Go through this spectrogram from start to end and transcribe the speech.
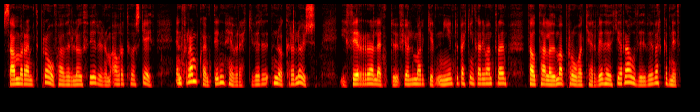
Samræmt próf hafi verið lögð fyrir um áratuga skeið en framkvæmdinn hefur ekki verið nökra laus. Í fyrra lendu fjölmargir nýjendubekkingar í vandræðum þá talaðum að prófakerfið hefði ekki ráðið við verkefnið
